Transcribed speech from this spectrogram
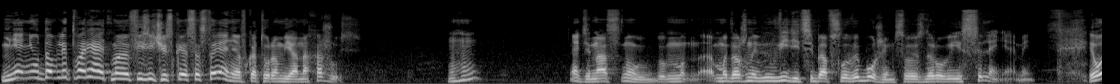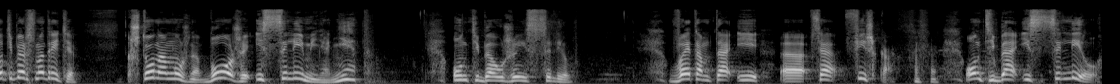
Меня не удовлетворяет мое физическое состояние, в котором я нахожусь. Угу. Знаете, нас, ну, мы должны увидеть себя в Слове Божьем, свое здоровье и исцеление. Аминь. И вот теперь смотрите, что нам нужно? Боже, исцели меня. Нет, Он тебя уже исцелил. В этом-то и э, вся фишка. Он тебя исцелил.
